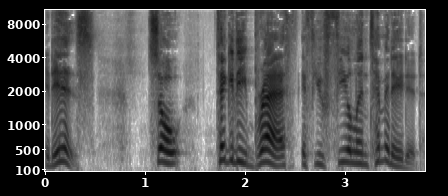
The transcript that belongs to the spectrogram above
It is. So take a deep breath if you feel intimidated.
